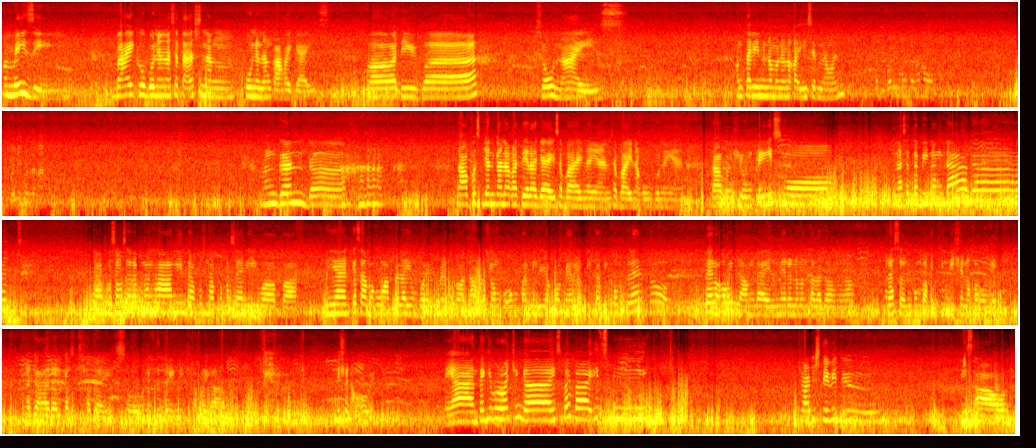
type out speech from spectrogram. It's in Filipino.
Amazing. Bahay kubo na nasa taas ng puno ng kahoy, guys. Ah, diba? So nice. Ang talino naman ang nakaisip sana. Ang ganda. Tapos dyan ka nakatira guys sa bahay na yan, sa bahay na kubo na yan. Tapos yung place mo nasa tabi ng dagat. Tapos ang sarap ng hangin, tapos napakasariwa pa. Ayan, kasama ko nga pala yung boyfriend ko, tapos yung buong pamilya ko, pero hindi kami kompleto. Pero okay lang dahil meron naman talagang uh, rason kung bakit hindi siya nakauwi. Nag-aaral kasi siya guys, so nagda-training siya kaya hindi siya nakauwi. Ayan, thank you for watching guys. Bye bye, it's me. Charms TV 2. Peace out.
